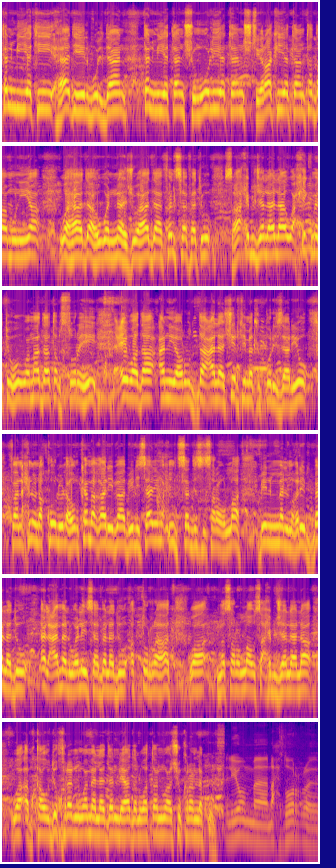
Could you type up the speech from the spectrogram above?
تنمية هذه البلدان تنمية شمولية اشتراكية تضامنية. وهذا هو النهج وهذا فلسفة صاحب الجلالة وحكمته ومدى تبصره عوض أن يرد على شرتمة البوليزاريو. فنحن نقول لهم كمغاربة بلسان محمد السادس نصره الله بأن المغرب بلد العمل وليس بلد الترهات. ونصر الله صاحب الجلالة وأبقوا ذخرا وملدا لهذا الوطن وشكرا لكم. اليوم نحضر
